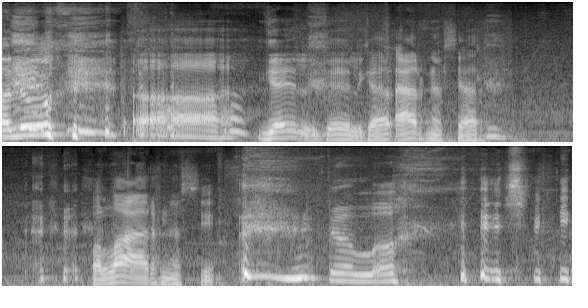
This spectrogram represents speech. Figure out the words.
ألو. آه قايل قايل عارف نفسي عارف والله عارف نفسي. يا الله. إيش في؟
